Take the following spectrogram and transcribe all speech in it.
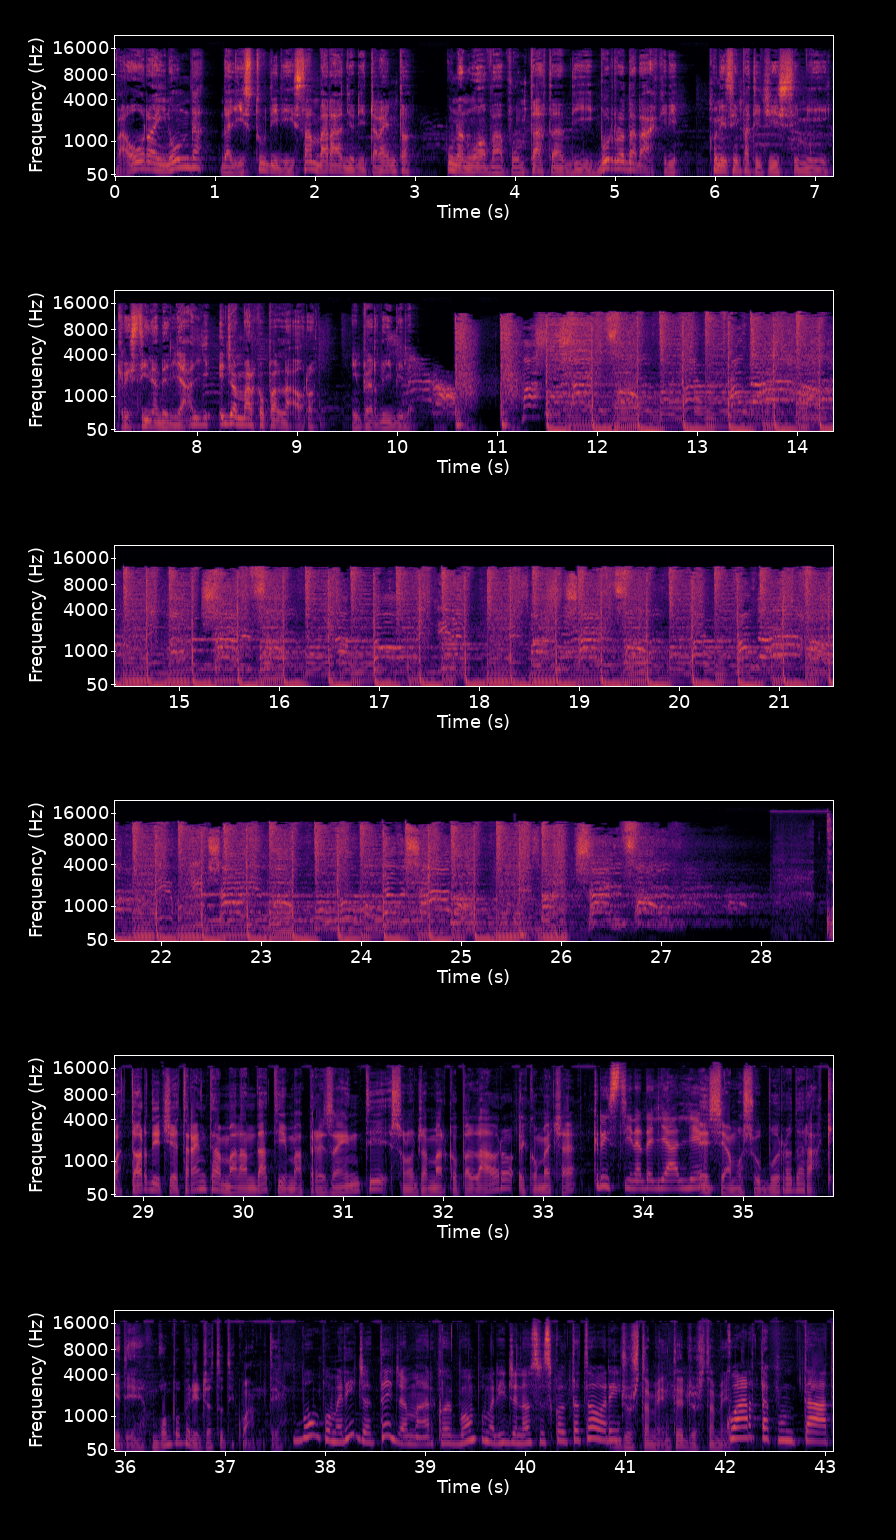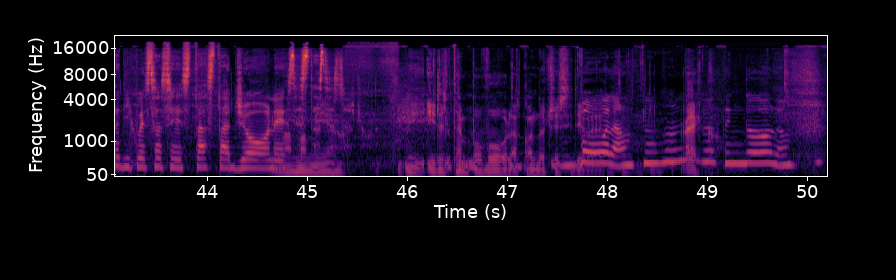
Va ora in onda dagli studi di Samba Radio di Trento una nuova puntata di Burro d'Arachidi con i simpaticissimi Cristina Degli Agli e Gianmarco Pallauro. Imperdibile. E 30 malandati ma presenti, sono Gianmarco Pallauro e con me c'è Cristina Degli Agli e siamo su Burro d'Arachidi. Buon pomeriggio a tutti quanti. Buon pomeriggio a te Gianmarco e buon pomeriggio ai nostri ascoltatori. Giustamente, giustamente. Quarta puntata di questa sesta stagione. Mamma sesta mia. stagione. Il tempo vola quando ci si diverte. Vola, Ecco. gola.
